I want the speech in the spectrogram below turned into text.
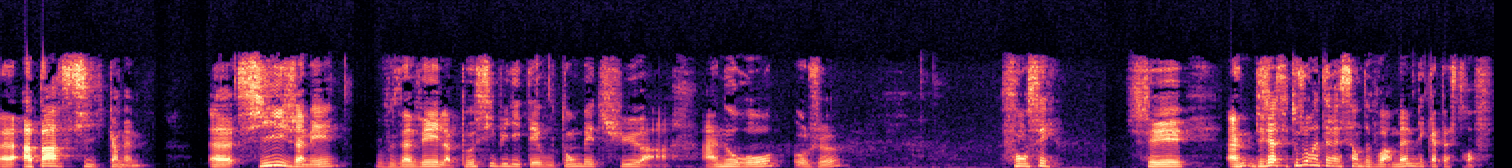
euh, à part si, quand même, euh, si jamais vous avez la possibilité, vous tombez dessus à 1 euro au jeu, foncez. C'est déjà c'est toujours intéressant de voir même les catastrophes.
